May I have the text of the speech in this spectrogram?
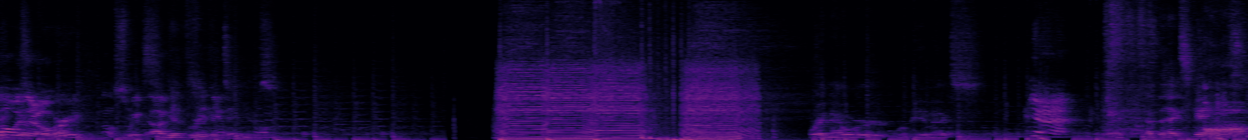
oh, is it over? Oh, sweet. Yes, Uh, you get three continue. continues. Right now we're we're BMX Yeah. at the X Games.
